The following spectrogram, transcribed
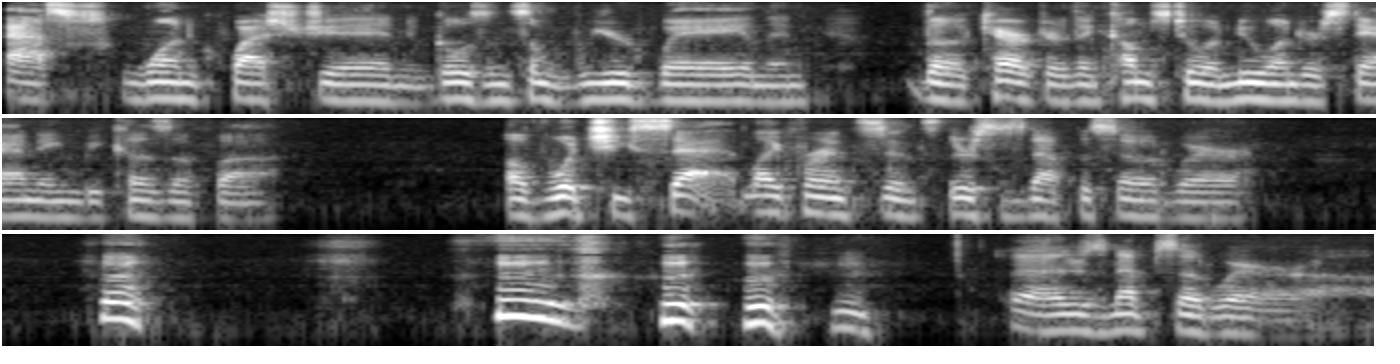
asks one question, and goes in some weird way, and then the character then comes to a new understanding because of uh, of what she said. Like for instance, there's this episode where uh, there's an episode where uh,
